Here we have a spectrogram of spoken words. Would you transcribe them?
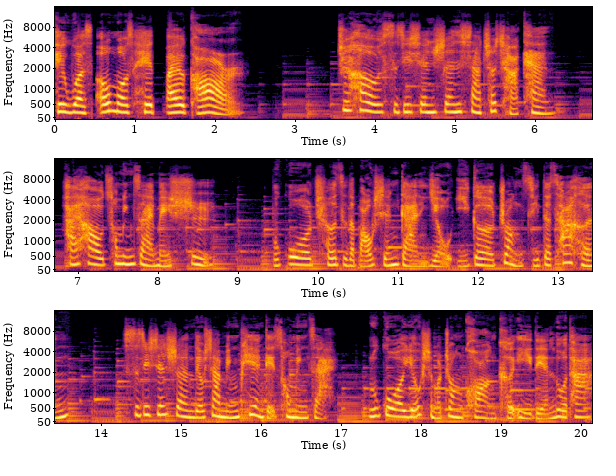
He was almost hit by a car. 之后，司机先生下车查看，还好聪明仔没事。不过，车子的保险杆有一个撞击的擦痕。司机先生留下名片给聪明仔，如果有什么状况可以联络他。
